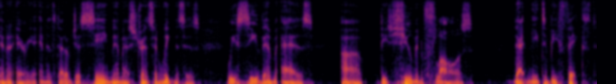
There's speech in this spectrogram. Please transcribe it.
in an area. And instead of just seeing them as strengths and weaknesses, we see them as uh, these human flaws that need to be fixed.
